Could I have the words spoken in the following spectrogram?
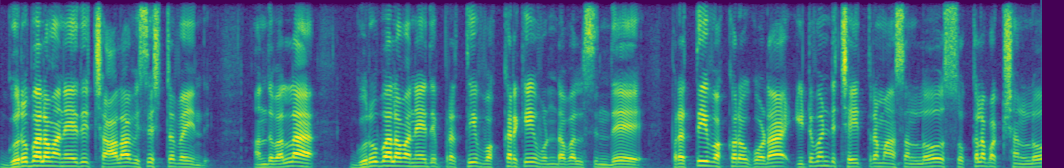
గురుబలం అనేది చాలా విశిష్టమైంది. అందువల్ల గురుబలం అనేది ప్రతి ఒక్కరికి ఉండవలసిందే. ప్రతి ఒక్కరూ కూడా ఇటువంటి చైత్రమాసంలో శుక్లపక్షంలో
